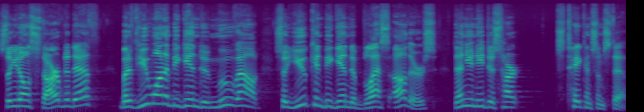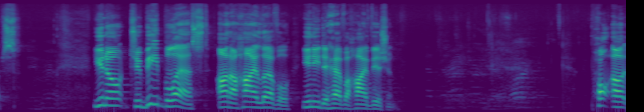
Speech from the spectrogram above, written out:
so you don't starve to death. But if you want to begin to move out so you can begin to bless others, then you need to start taking some steps. You know, to be blessed on a high level, you need to have a high vision. Paul, uh,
